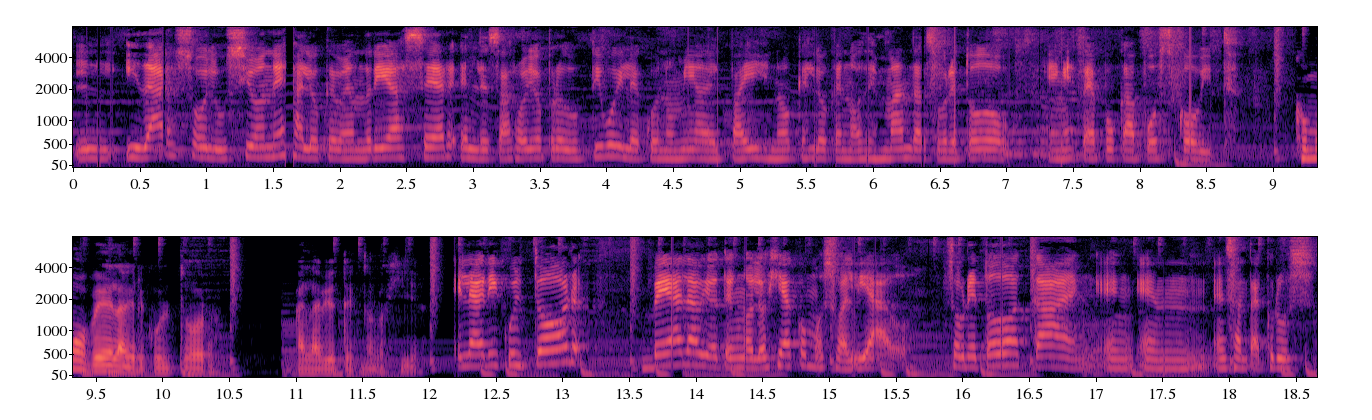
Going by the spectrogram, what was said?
y, dar soluciones a lo que vendría a ser el desarrollo productivo y la economía del país, ¿no? que es lo que nos demanda sobre todo en esta época post-COVID. ¿Cómo ve el agricultor a la biotecnología? El agricultor ve a la biotecnología como su aliado, sobre todo acá en, Santa Cruz.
